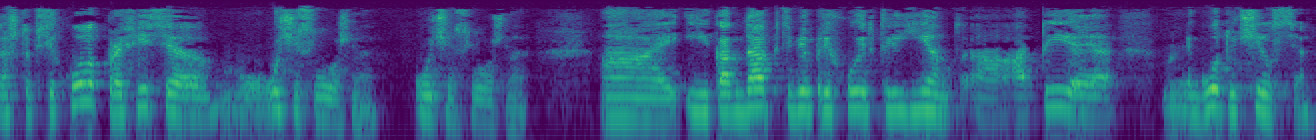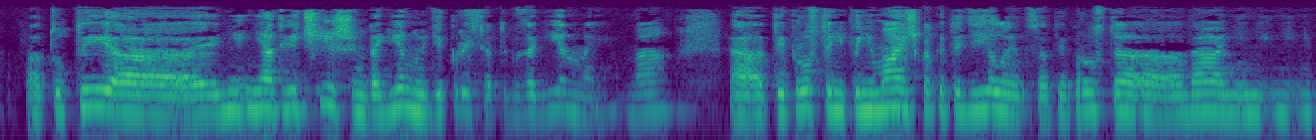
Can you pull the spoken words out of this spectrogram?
Потому что психолог профессия очень сложная, очень сложная. А, и когда к тебе приходит клиент, а, а ты э, год учился, а то ты э, не отличишь эндогенную депрессию от экзогенной. Да? Ты просто не понимаешь, как это делается, ты просто э, да, не, не,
